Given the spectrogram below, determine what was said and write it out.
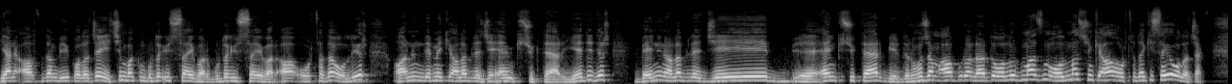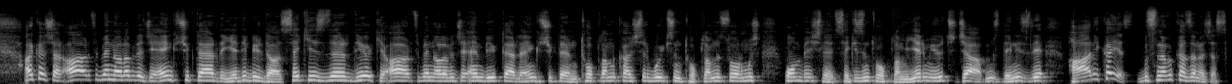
Yani 6'dan büyük olacağı için bakın burada 3 sayı var. Burada 3 sayı var. A ortada oluyor. A'nın demek ki alabileceği en küçük değer 7'dir. B'nin alabileceği e, en küçük değer 1'dir. Hocam A buralarda olmaz mı? Olmaz çünkü A ortadaki sayı olacak. Arkadaşlar A artı B'nin alabileceği en küçük değer de 7 bir daha 8'dir. Diyor ki A artı B'nin alabileceği en büyük değerle en küçük değerin toplamı kaçtır? Bu ikisinin toplamını sormuş. 15 ile 8'in toplamı 23. Cevabımız Denizli. Harikayız. Bu sınavı kazanacağız.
